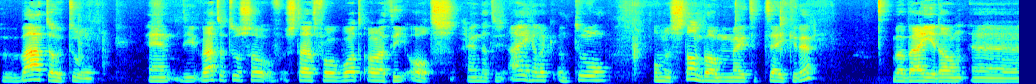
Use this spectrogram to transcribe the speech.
Wato tool. En die Wato tool staat voor What are the odds? En dat is eigenlijk een tool om een stamboom mee te tekenen. Waarbij je dan uh,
